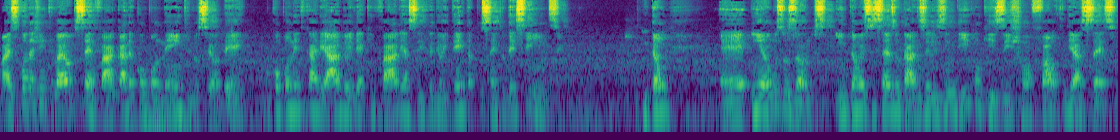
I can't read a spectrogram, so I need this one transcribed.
Mas quando a gente vai observar cada componente do COD, o componente cariado ele equivale a cerca de 80% desse índice. Então, é, em ambos os anos. Então, esses resultados eles indicam que existe uma falta de acesso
